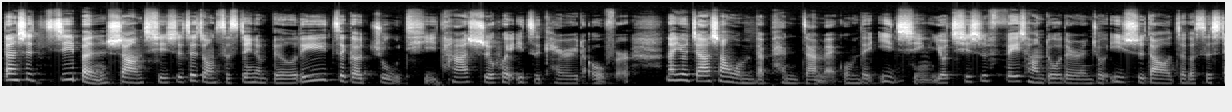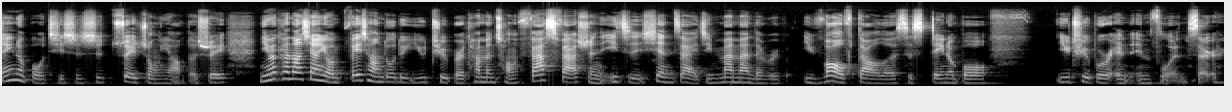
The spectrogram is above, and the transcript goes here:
但是基本上，其实这种 sustainability 这个主题，它是会一直 carried over。那又加上我们的 pandemic，我们的疫情，有其实非常多的人就意识到这个 sustainable 其实是最重要的。所以你会看到，现在有非常多的 YouTuber，他们从 fast fashion 一直现在已经慢慢的 evolve 到了 sustainable。YouTube and influencer.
